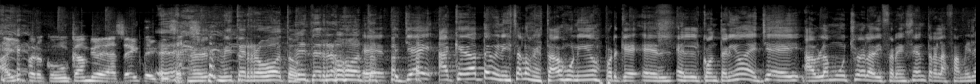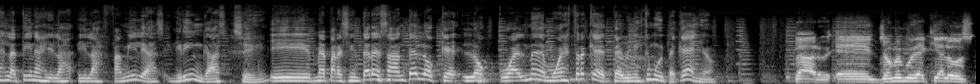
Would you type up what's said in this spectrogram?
ahí, pero con un cambio de aceite quizás. Mr. Roboto. Mr. Roboto. Eh, Jay, ¿a qué edad te viniste a los Estados Unidos? Porque el, el contenido de Jay habla mucho de la diferencia entre las familias latinas y, las y las familias gringas. Sí. Y me pareció interesante lo, que, lo cual me demuestra que te viniste muy pequeño. Claro, eh, yo me mudé aquí a los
